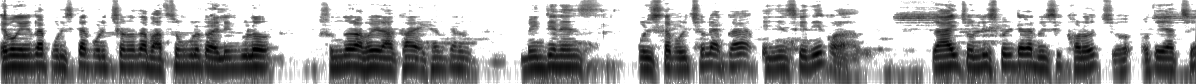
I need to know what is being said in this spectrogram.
এবং এটা পরিষ্কার পরিচ্ছন্নতা বাথরুমগুলো টয়লেটগুলো সুন্দরভাবে রাখা, এখানকার মেনটেনেন্স পরিষ্কার পরিচ্ছন্ন একটা এজেন্সিকে দিয়ে করা হবে। প্রায় চল্লিশ কোটি টাকার বেশি খরচ হতে যাচ্ছে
